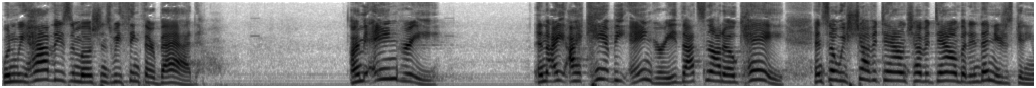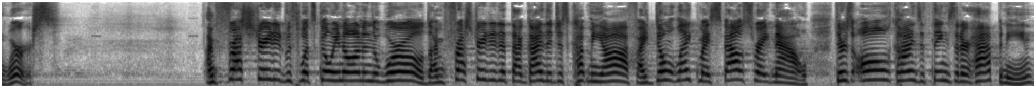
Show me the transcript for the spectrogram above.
when we have these emotions, we think they're bad. I'm angry. And I, I can't be angry. That's not okay. And so we shove it down, shove it down, but and then you're just getting worse. I'm frustrated with what's going on in the world. I'm frustrated at that guy that just cut me off. I don't like my spouse right now. There's all kinds of things that are happening.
